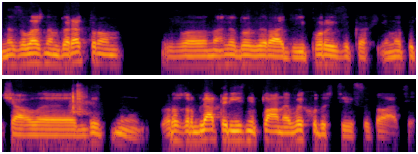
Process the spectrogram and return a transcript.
незалежним директором в наглядовій раді і по ризиках. І ми почали ну, розробляти різні плани виходу з цієї ситуації.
